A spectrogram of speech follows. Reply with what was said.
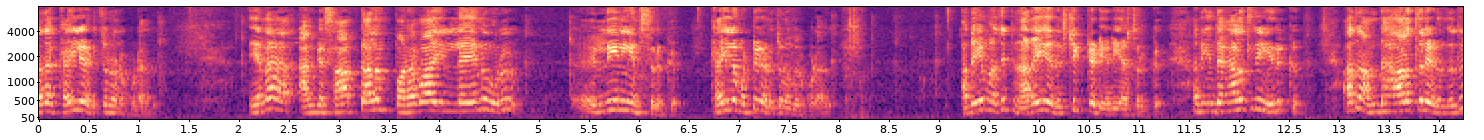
அதை கையில் எடுத்துன்னு வரக்கூடாது. ஏன்னா அங்கே சாப்பிட்டாலும் பரவாயில்லைன்னு ஒரு லீனியன்ஸ் இருக்குது கையில் மட்டும் எடுத்துன்னு வந்துடக்கூடாது. அதே மாதிரி நிறைய ரெஸ்ட்ரிக்டட் ஏரியாஸ் இருக்குது அது இந்த காலத்துலேயும் இருக்குது அது அந்த காலத்தில் இருந்தது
